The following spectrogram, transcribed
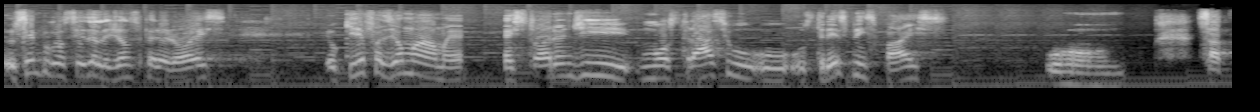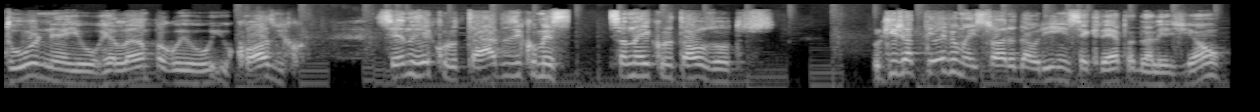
eu sempre gostei da Legião dos Super-Heróis. Eu queria fazer uma, uma história onde mostrasse o- o- os três principais: o Saturno e o Relâmpago e o, e o Cósmico, sendo recrutados e começando a recrutar os outros. Porque já teve uma história da origem secreta da Legião,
